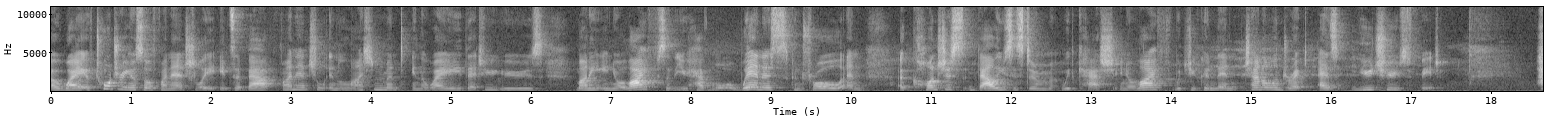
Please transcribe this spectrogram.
a way of torturing yourself financially. It's about financial enlightenment in the way that you use money in your life so that you have more awareness, control, and a conscious value system with cash in your life, which you can then channel and direct as you choose fit.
